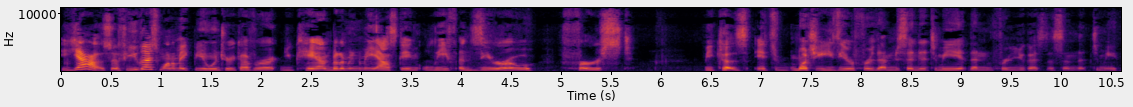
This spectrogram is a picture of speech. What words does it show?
yeah, so if you guys want to make me a wintry cover, art, you can, but I'm going to be asking Leaf and Zero first because it's much easier for them to send it to me than for you guys to send it to me.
